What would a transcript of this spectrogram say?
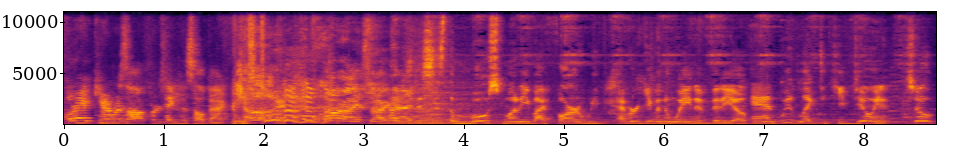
All right, cameras off. We're taking this all back. all right, sorry Guys, guys. this is the most money by far we've ever given away in a video, and we'd like to keep doing it. So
